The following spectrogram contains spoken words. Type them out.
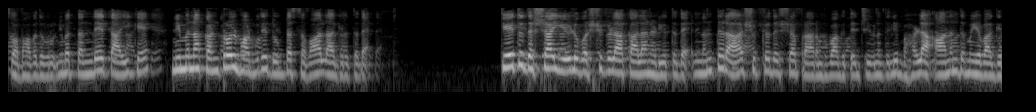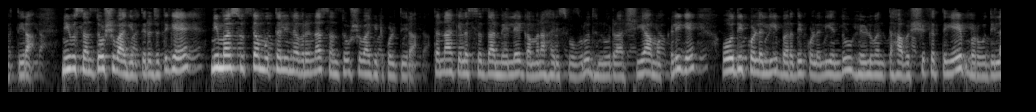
ಸ್ವಭಾವದವರು. ನಿಮ್ಮ ತಂದೆ ತಾಯಿಗೆ ನಿಮ್ಮನ್ನ ಕಂಟ್ರೋಲ್ ಮಾಡುವುದೇ ದೊಡ್ಡ ಸವಾಲಾಗಿರುತ್ತದೆ. ಕೇತು ದಶ ಏಳು ವರ್ಷಗಳ ಕಾಲ ನಡೆಯುತ್ತದೆ. ನಂತರ ಶುಕ್ರ ದಶ ಪ್ರಾರಂಭವಾಗುತ್ತೆ. ಜೀವನದಲ್ಲಿ ಬಹಳ ಆನಂದಮಯವಾಗಿರ್ತೀರಾ? ನೀವು ಸಂತೋಷವಾಗಿರ್ತೀರ? ಜೊತೆಗೆ ನಿಮ್ಮ ಸುತ್ತಮುತ್ತಲಿನವರನ್ನ ಸಂತೋಷವಾಗಿಟ್ಕೊಳ್ತೀರಾ ತನ್ನ ಕೆಲಸದ ಮೇಲೆ ಗಮನ ಹರಿಸುವವರು ಧನುರಾಶಿಯ ಮಕ್ಕಳಿಗೆ ಓದಿಕೊಳ್ಳಲಿ, ಬರೆದಿಕೊಳ್ಳಲಿ ಎಂದು ಹೇಳುವಂತಹ ಅವಶ್ಯಕತೆಯೇ ಬರುವುದಿಲ್ಲ.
